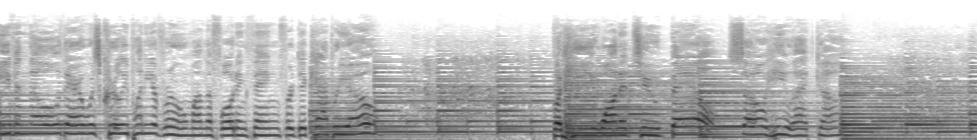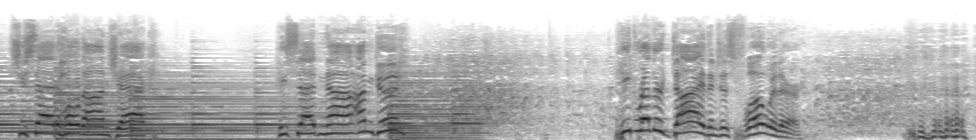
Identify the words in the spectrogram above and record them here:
Even though there was clearly plenty of room on the floating thing for DiCaprio. But he wanted to bail, so he let go. She said, Hold on, Jack. He said, Nah, I'm good. He'd rather die than just float with her.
